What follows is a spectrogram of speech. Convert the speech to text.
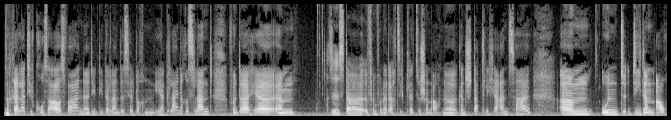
eine relativ große Auswahl. Ne? Die Niederlande ist ja doch ein eher kleineres Land. Von daher ähm, also ist da 580 Plätze schon auch eine ganz stattliche Anzahl ähm, und die dann auch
